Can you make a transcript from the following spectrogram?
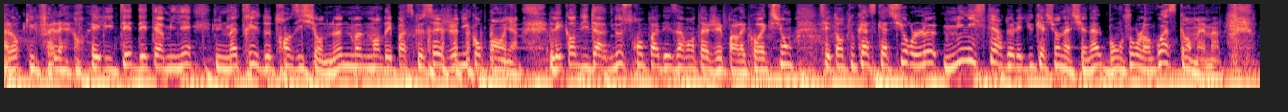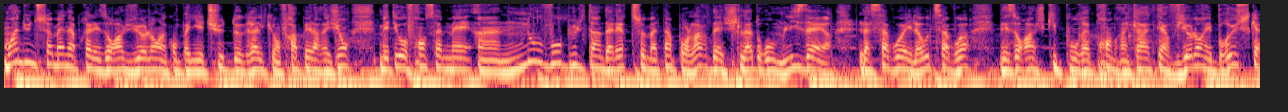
alors qu'il fallait en réalité déterminer une matrice de transition. Ne me demandez pas ce que c'est je n'y comprends rien. Les candidats ne seront pas désavantagés par la correction. C'est en tout cas ce qu'assure le ministère de l'Éducation nationale. Bonjour l'angoisse quand même. Moins d'une semaine après les orages violents accompagnés de chutes de grêle qui ont frappé la région, Météo France admet un nouveau bulletin d'alerte ce matin pour l'Ardèche, la Drôme, l'Isère, la Savoie et la Haute-Savoie. Des orages qui pourraient prendre un caractère violent et brusque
